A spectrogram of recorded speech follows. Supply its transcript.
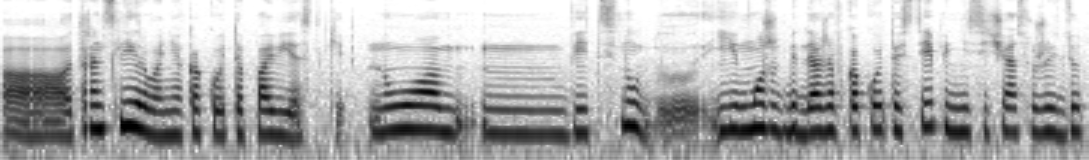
э, транслирования какой-то повестки, но ведь, ну, и может быть даже в какой-то степени сейчас уже идет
